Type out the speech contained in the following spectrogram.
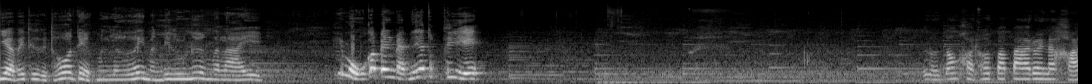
อย่าไปถือโทษเด็กมันเลย มันไม่รู้เรื่องอะไร พี่หมูก็เป็นแบบนี้ทุกที หนูต้องขอโทษป้าๆด้วยนะคะ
